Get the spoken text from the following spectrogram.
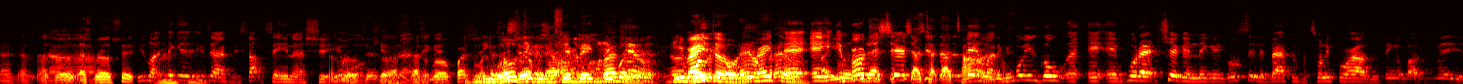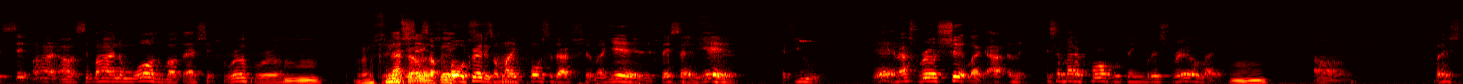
Like, that's, that's, nah. real, that's real shit. He's like, nigga, exactly. Stop saying that shit. That's you don't want to kill that that's nigga. That's a real question. Like, he posted. That's your big brother. He, he right, though. He right, though. And, and, like, and bro, just serious shit the other time, day. Like, nigga. before you go and, and pull that trigger, nigga, go sit in the bathroom for 24 hours and think about if you really sit behind uh, sit behind them walls about that shit. For real, for real. Mm-hmm. Real shit. That shit's a post. Somebody posted that shit. Like, yeah, if they said, yeah, if you yeah, and that's real shit. Like, I, it's a metaphorical thing, but it's real. Like, mm-hmm. um, but it's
